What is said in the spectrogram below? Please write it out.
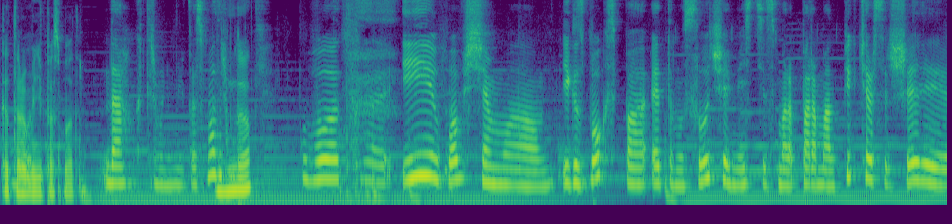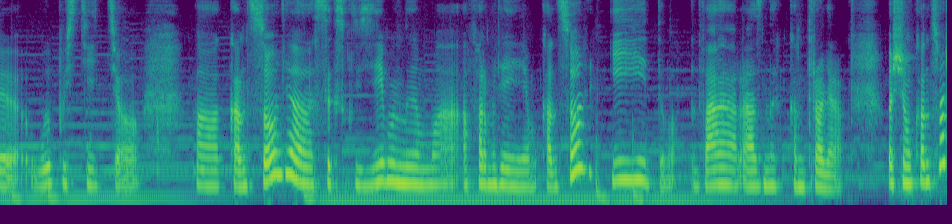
которую мы Вот. не посмотрим. Да, который мы не посмотрим. Да. Вот. И, в общем, э, Xbox по этому случаю вместе с Paramount Pictures решили выпустить э, э, консоль с эксклюзивным оформлением консоль и дв- два разных контроллера. В общем, консоль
